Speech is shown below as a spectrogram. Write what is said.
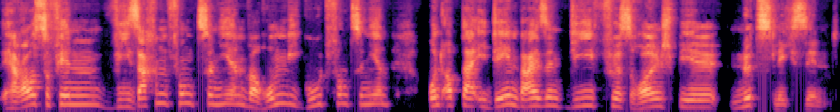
herauszufinden, wie Sachen funktionieren, warum die gut funktionieren und ob da Ideen bei sind, die fürs Rollenspiel nützlich sind.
